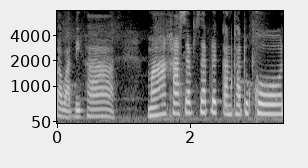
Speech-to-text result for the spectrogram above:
สวัสดีค่ะ มาค่ะแซ่บๆด้วยกันค่ะทุกคน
